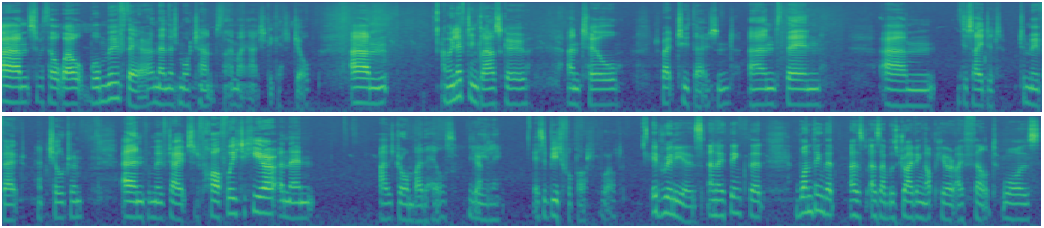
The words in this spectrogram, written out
Um, so we thought, well, we'll move there, and then there's more chance that I might actually get a job. Um, and we lived in Glasgow until about 2000, and then um, decided to move out, had children, and we moved out sort of halfway to here, and then I was drawn by the hills. Yeah. Really, it's a beautiful part of the world. It really is. And I think that one thing that as, as I was driving up here I felt was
